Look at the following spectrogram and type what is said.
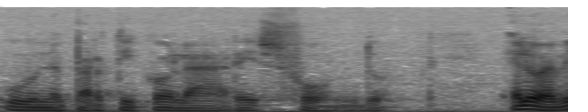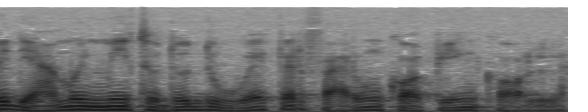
un particolare sfondo e allora vediamo il metodo 2 per fare un copia e incolla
